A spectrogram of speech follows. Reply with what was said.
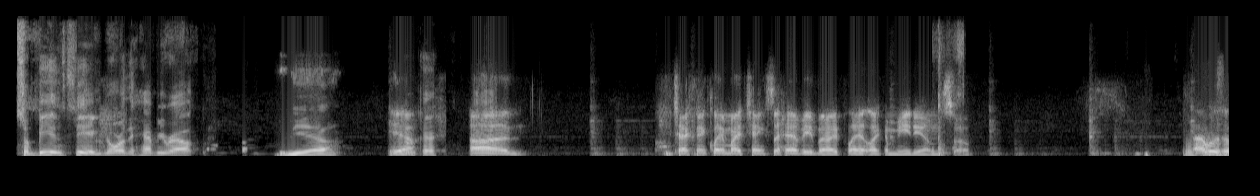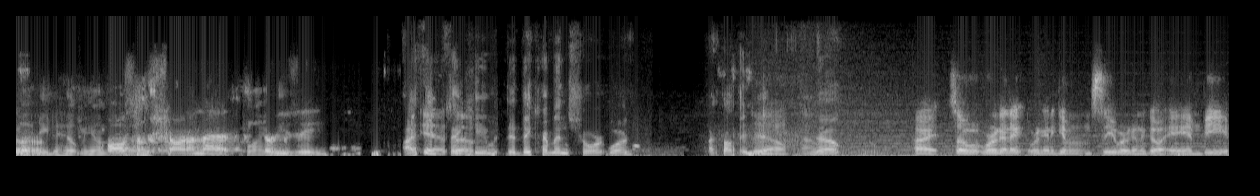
So B and C, ignore the heavy route. Yeah. Yeah. Okay. Uh, technically, my tank's a heavy, but I play it like a medium. So That was You a need to help me on the Awesome shot on that Flank. WZ. I think Yeah, they so- came. Did they come in short one? I thought they did. no. No. No. All right, so we're gonna we're gonna give them C. We're gonna go A and B.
